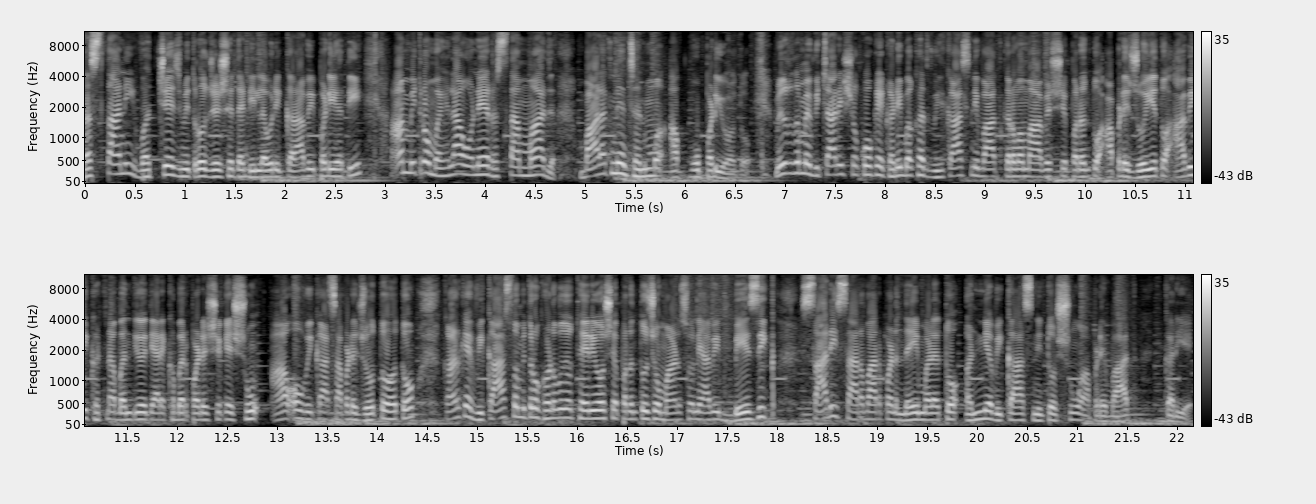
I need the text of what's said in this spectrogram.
રસ્તાની વચ્ચે જ મિત્રો જે છે તે ડિલિવરી કરાવી પડી હતી. આમ મિત્રો મહિલાઓ મહિલાઓને રસ્તામાં જ બાળકને જન્મ આપવો પડ્યો હતો. મિત્રો, તમે વિચારી શકો કે ઘણી વખત વિકાસની વાત કરવામાં આવે છે, પરંતુ આપણે જોઈએ તો આવી ઘટના બનતી હોય ત્યારે ખબર પડે છે કે શું આવો વિકાસ આપણે જોતો હતો. કારણ કે વિકાસ તો મિત્રો ઘણો બધો થઈ રહ્યો છે, પરંતુ જો માણસોને આવી બેઝિક સારી સારવાર પણ નહીં મળે તો અન્ય વિકાસની તો શું આપણે વાત કરીએ?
